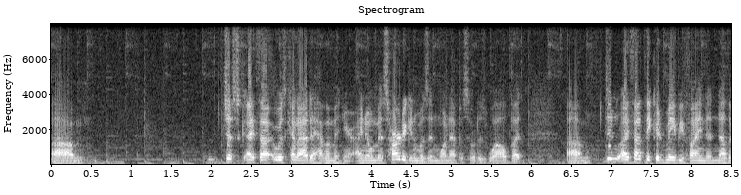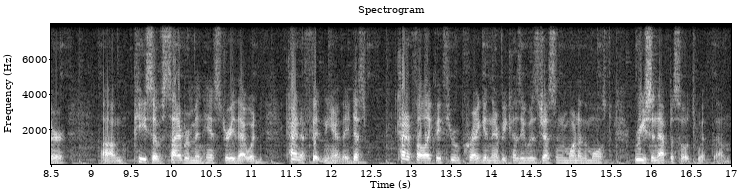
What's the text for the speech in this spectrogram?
Um, just I thought it was kind of odd to have him in here. I know Miss Hartigan was in one episode as well, but um, didn't I thought they could maybe find another um, piece of Cyberman history that would kind of fit in here. They just kind of felt like they threw Craig in there because he was just in one of the most recent episodes with them.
